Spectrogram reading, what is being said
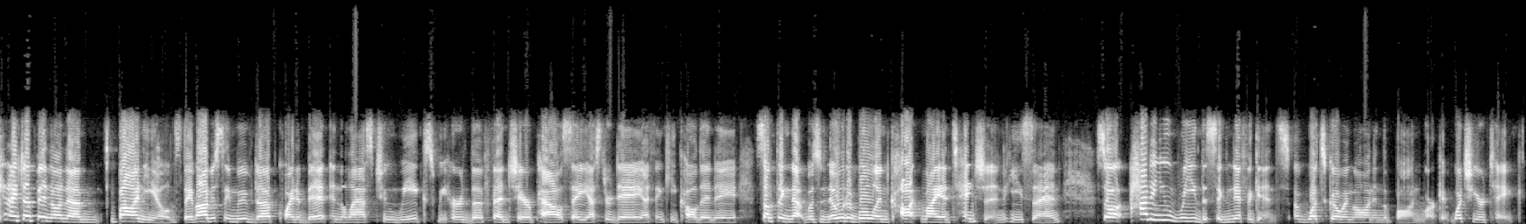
can I jump in on um, bond yields? They've obviously moved up quite a bit in the last two weeks. We heard the Fed Chair Powell say yesterday, I think he called it a something that was notable and caught my attention, he said. So how do you read the significance of what's going on in the bond market? What's your take?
